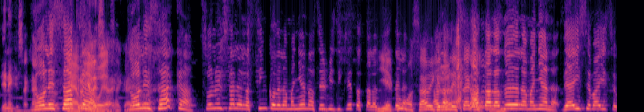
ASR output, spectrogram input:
tiene que sacar. No le saca. ya voy a sacar. No le saca. Solo él sale a las 5 de la mañana a hacer bicicleta hasta las ¿Y 10 él de la cómo sabe que no la- le saco? Hasta las 9 de la mañana. De ahí se va y se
